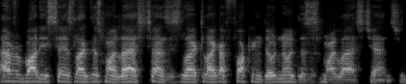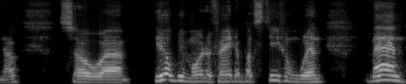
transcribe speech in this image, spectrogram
everybody says like this is my last chance. He's like, like I fucking don't know this is my last chance, you know. So um, he'll be motivated. But Steven Nguyen, man,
